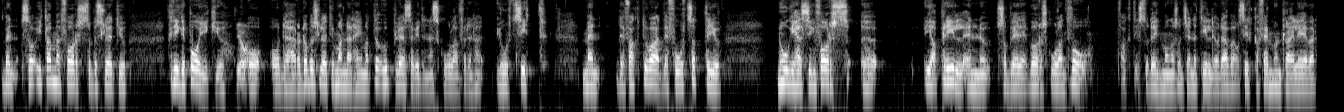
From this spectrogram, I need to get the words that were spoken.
men så i Tammerfors så beslöt ju kriget pågick ju. Ja. Och, och, det här, och då beslöt ju Mannerheim att då upplöser vi den här skolan för den har gjort sitt. Men det faktum var att det fortsatte ju nog i Helsingfors uh, i april ännu så blev det Vårskolan 2 faktiskt. Och det är inte många som känner till det. Och där var cirka 500 elever.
